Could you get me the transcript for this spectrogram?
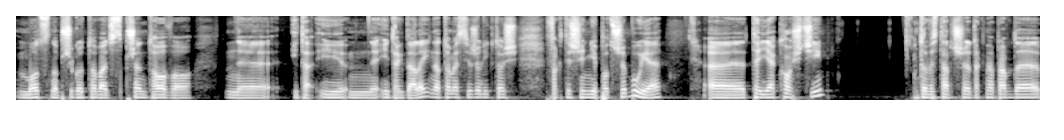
mocno przygotować sprzętowo i, ta, i, i tak dalej. Natomiast jeżeli ktoś faktycznie nie potrzebuje tej jakości, to wystarczy tak naprawdę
